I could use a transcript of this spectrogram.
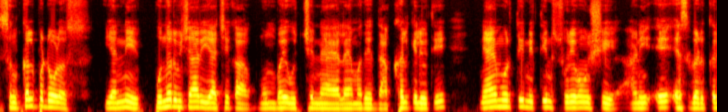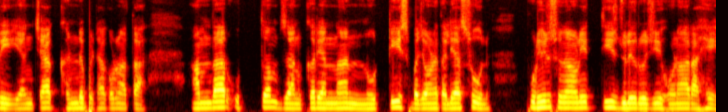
संकल्प डोळस यांनी पुनर्विचार याचिका मुंबई उच्च न्यायालयामध्ये दाखल केली होती. न्यायमूर्ती नितीन सूर्यवंशी आणि ए एस गडकरी यांच्या खंडपीठाकडून आता आमदार उत्तम जानकर यांना नोटीस बजावण्यात आली असून पुढील सुनावणी तीस जुलै रोजी होणार आहे.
